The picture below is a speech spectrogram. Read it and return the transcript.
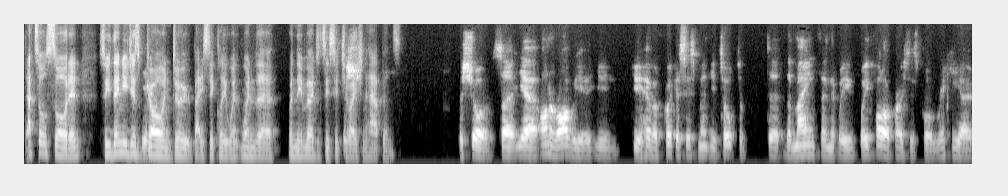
that's all sorted so then you just yeah. go and do basically when when the when the emergency situation happens for sure so yeah on arrival you you you have a quick assessment you talk to the, the main thing that we we follow a process called RECEO.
